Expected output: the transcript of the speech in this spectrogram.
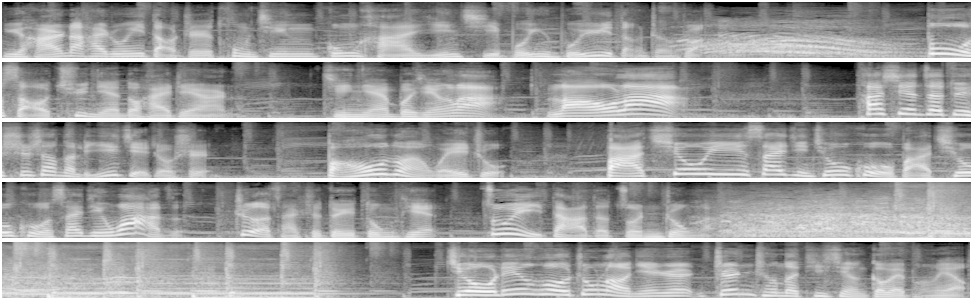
女孩呢还容易导致痛经、宫寒，引起不孕不育等症状。不少去年都还这样呢，今年不行了，老了。她现在对时尚的理解就是保暖为主。把秋衣塞进秋裤，把秋裤塞进袜子，这才是对冬天最大的尊重啊！九零后中老年人真诚的提醒各位朋友：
